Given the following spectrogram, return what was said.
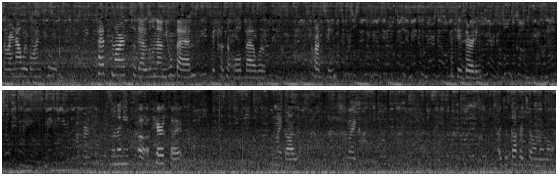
So right now we're going to PetSmart to get Luna a new bed because her old bed was crusty and she's dirty. Luna needs a haircut. Oh my god. Like, just got her tail on my mouth.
